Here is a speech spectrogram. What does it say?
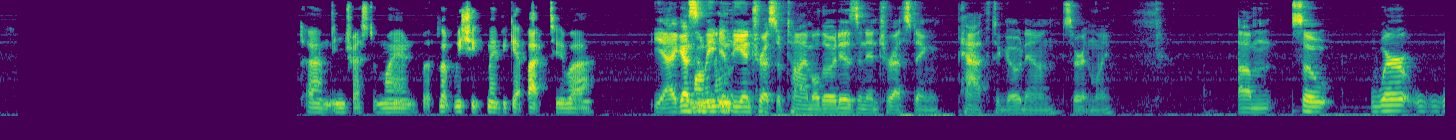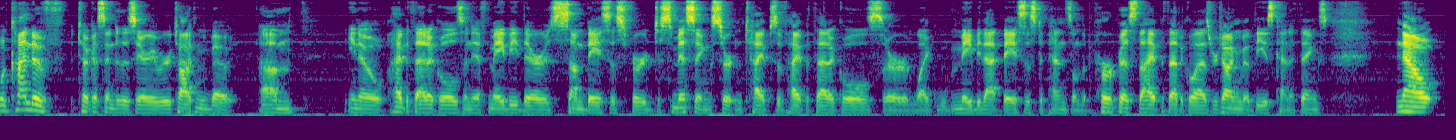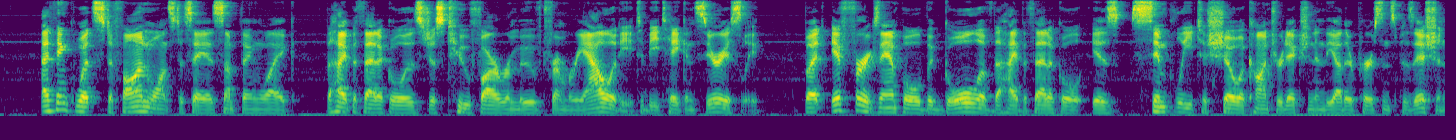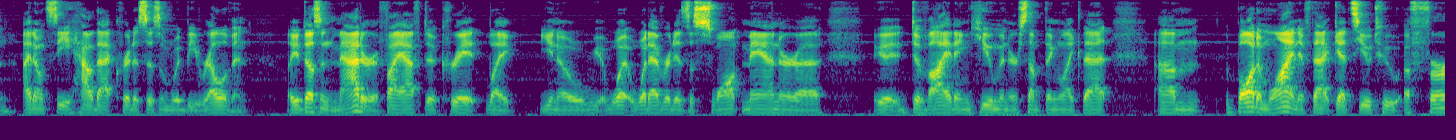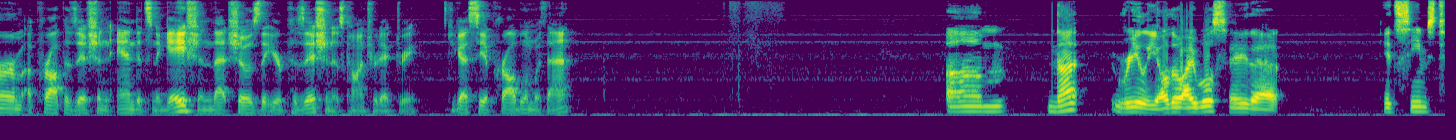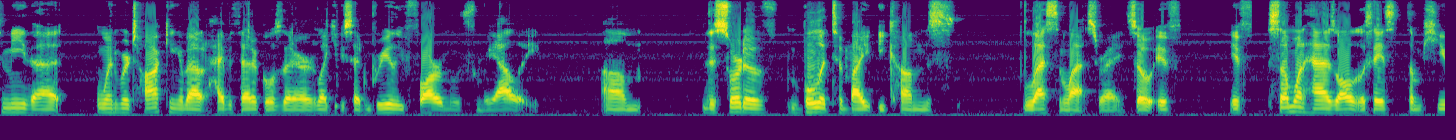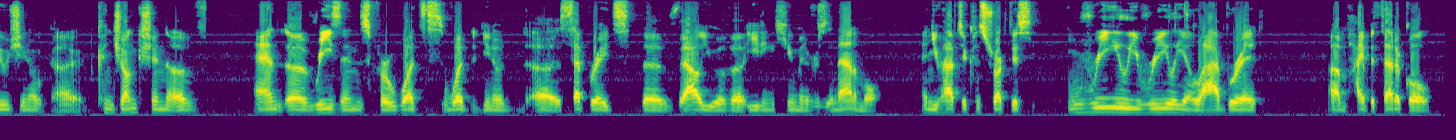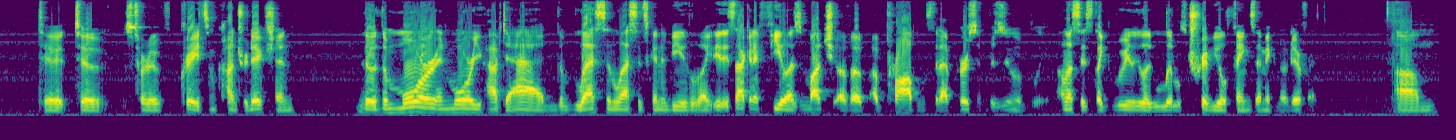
Um, interest of my own, but look, we should maybe get back to. Uh, yeah, I guess in the, in the interest of time, although it is an interesting path to go down, certainly. Um, so where what kind of took us into this area? We were talking about um, you know hypotheticals and if maybe there's some basis for dismissing certain types of hypotheticals or like maybe that basis depends on the purpose the hypothetical has we're talking about these kind of things now i think what stefan wants to say is something like the hypothetical is just too far removed from reality to be taken seriously but if for example the goal of the hypothetical is simply to show a contradiction in the other person's position i don't see how that criticism would be relevant like it doesn't matter if I have to create like you know what whatever it is a swamp man or a, dividing human or something like that. Um, bottom line, if that gets you to affirm a proposition and its negation, that shows that your position is contradictory. Do you guys see a problem with that? Um, not really. Although I will say that it seems to me that when we're talking about hypotheticals that are, like you said, really far removed from reality, um, the sort of bullet to bite becomes less and less, right? So if if someone has all, let's say, some huge, you know, uh, conjunction of and uh, reasons for what's what you know uh, separates the value of uh, eating human versus an animal, and you have to construct this really, really elaborate um, hypothetical to to sort of create some contradiction, the the more and more you have to add, the less and less it's going to be like it's not going to feel as much of a, a, problem for that person, presumably, unless it's like really like little trivial things that make no difference. Um,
